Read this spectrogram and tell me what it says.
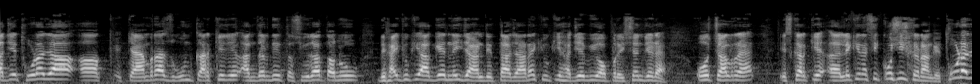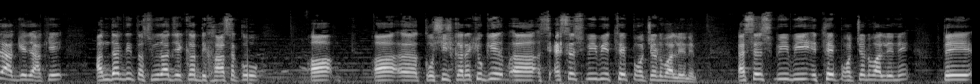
ਅਜੇ ਥੋੜਾ ਜਿਹਾ ਕੈਮਰਾ ਜ਼ੂਮ ਕਰਕੇ ਜੇ ਅੰਦਰ ਦੀ ਤਸਵੀਰਾਂ ਤੁਹਾਨੂੰ ਦਿਖਾਈ, ਕਿਉਂਕਿ ਅੱਗੇ ਨਹੀਂ ਜਾਣ ਦਿੱਤਾ ਜਾ ਰਿਹਾ, ਕਿਉਂਕਿ ਹਜੇ ਵੀ ਆਪਰੇਸ਼ਨ ਜਿਹੜਾ ਉਹ ਚੱਲ ਰਿਹਾ ਹੈ। ਇਸ ਕਰਕੇ ਲੇਕਿਨ ਅਸੀਂ ਕੋਸ਼ਿਸ਼ ਕਰਾਂਗੇ ਥੋੜਾ ਜਿਹਾ ਅੱਗੇ ਜਾ ਕੇ ਅੰਦਰ ਦੀ ਤਸਵੀਰਾਂ ਜੇਕਰ ਦਿਖਾ ਸਕੋ ਅ, ਅ, ਅ, ਕੋਸ਼ਿਸ਼ ਕਰਾਂ ਕਿਉਂਕਿ ਐਸਐਸਪੀ ਵੀ ਇੱਥੇ ਪਹੁੰਚਣ ਵਾਲੇ ਨੇ। ਐਸਐਸਪੀ ਵੀ ਇੱਥੇ ਪਹੁੰਚਣ ਵਾਲੇ ਨੇ ਤੇ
